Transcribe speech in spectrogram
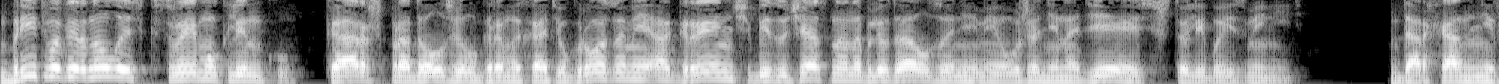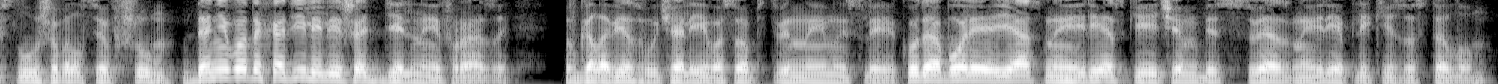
Бритва вернулась к своему клинку. Карш продолжил громыхать угрозами, а Гренч безучастно наблюдал за ними, уже не надеясь что-либо изменить. Дархан не вслушивался в шум, до него доходили лишь отдельные фразы. В голове звучали его собственные мысли, куда более ясные и резкие, чем бессвязные реплики за столом.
